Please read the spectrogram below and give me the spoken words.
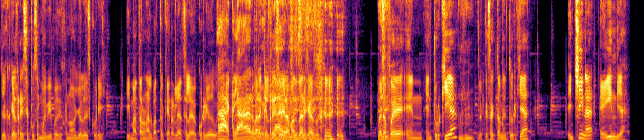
Yo creo que el rey se puso muy vivo y dijo, no, yo lo descubrí. Y mataron al vato que en realidad se le había ocurrido, güey. Ah, claro. para güey, que el rey se viera más sí, vergas. sí. bueno, fue en, en Turquía, lo que es actualmente Turquía, en China e India.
